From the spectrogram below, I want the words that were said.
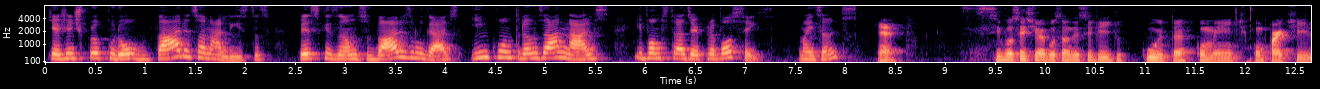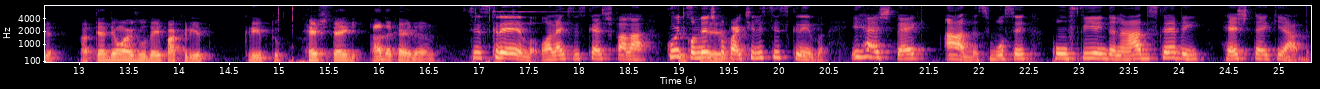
que a gente procurou vários analistas, pesquisamos vários lugares e encontramos a análise e vamos trazer para vocês. Mas antes? É. Se você estiver gostando desse vídeo, curta, comente, compartilha, até dê uma ajuda aí para cripto. Hashtag AdaCardano. Se inscreva. O Alex esquece de falar. Curta, comente, compartilhe e se inscreva. E hashtag ADA. Se você confia ainda na ADA, escreve aí. Hashtag ADA.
